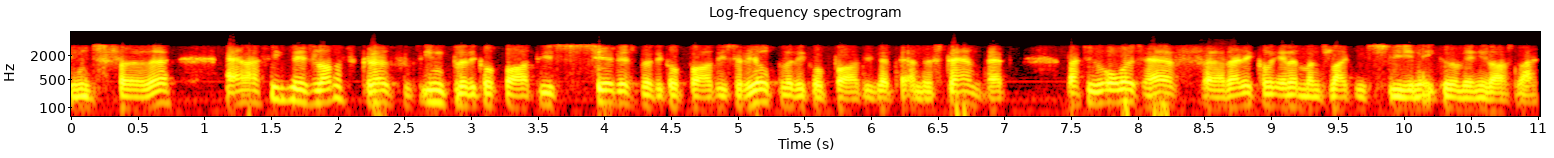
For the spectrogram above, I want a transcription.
things further. And I think there's a lot of growth within political parties, serious political parties, real political parties that understand that. But we always have uh, radical elements like we see in Ekurhuleni last night.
